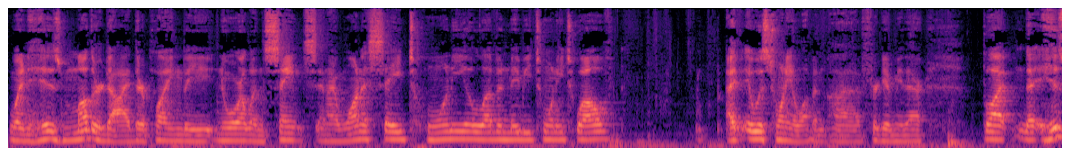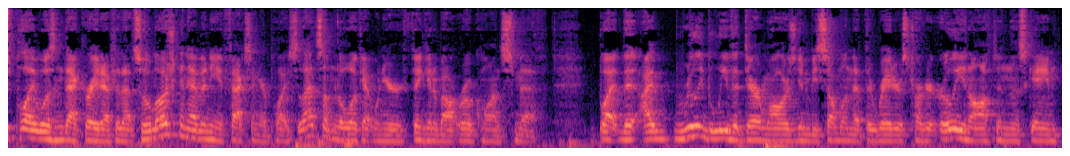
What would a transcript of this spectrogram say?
when his mother died. They're playing the New Orleans Saints, and I want to say 2011, maybe 2012. I, it was 2011. Uh, forgive me there. But his play wasn't that great after that. So emotion can have any effects on your play. So that's something to look at when you're thinking about Roquan Smith. But the, I really believe that Darren Waller is going to be someone that the Raiders target early and often in this game.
